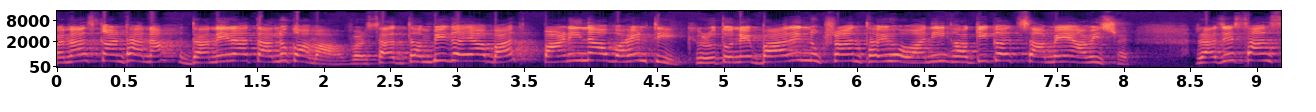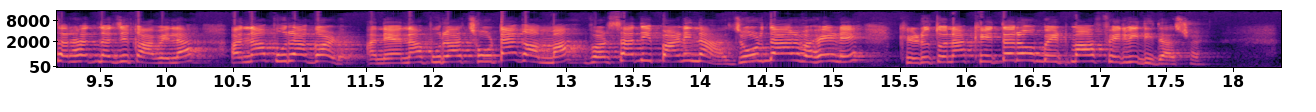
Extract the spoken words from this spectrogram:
બનાસકાંઠાના ધાનેરા તાલુકામાં વરસાદ થંભી ગયા બાદ પાણીના વહેણથી ખેડૂતોને ભારે નુકસાન થયું હોવાની હકીકત સામે આવી છે. રાજસ્થાન સરહદ નજીક આવેલા અનાપુરા ગઢ અને અનાપુરા છોટા ગામમાં વરસાદી પાણીના જોરદાર વહેણે ખેડૂતોના ખેતરો બેટમાં ફેરવી દીધા છે.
